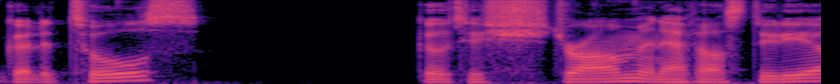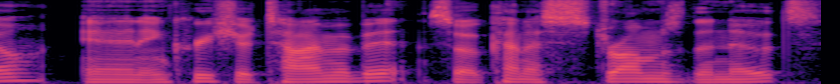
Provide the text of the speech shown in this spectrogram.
go to tools, go to strum in FL Studio and increase your time a bit so it kind of strums the notes.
